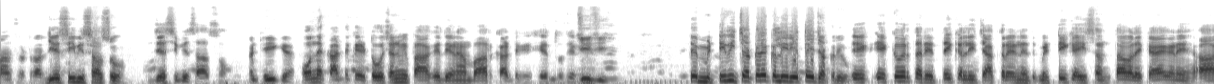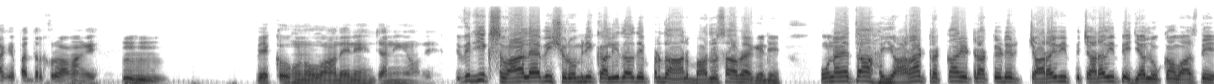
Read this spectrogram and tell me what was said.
500 ਟਰਾਲੀ। ਜੀਸੀਬੀ 700 ਜੀਸੀਪੀ 700 ਠੀਕ ਹੈ। ਉਹਨੇ ਕੱਢ ਕੇ ਟੋਚਨ ਵੀ ਪਾ ਕੇ ਦੇਣਾ ਬਾਹਰ ਕੱਢ ਕੇ ਖੇਤ ਤੋਂ ਦੇਣਾ। ਜੀ ਜੀ। ਤੇ ਮਿੱਟੀ ਵੀ ਚੱਕ ਰਹੇ ਕੱਲੀ ਰੇਤਾ ਹੀ ਚੱਕ ਰਹੇ ਹੋ? ਇੱਕ ਇੱਕ ਵਾਰ ਤਾਂ ਰੇਤੇ ਕੱਲੀ ਚੱਕ ਰਹੇ ਨੇ ਤੇ ਮਿੱਟੀ ਕਈ ਸੰਤਾਂ ਵਾਲੇ ਕਹਿ ਗਏ ਨੇ ਆ ਕੇ ਪੱਧਰ ਕਰਵਾਵਾਂਗੇ ਹੂੰ ਹੂੰ। ਵੇਖੋ ਹੁਣ ਉਹ ਆਉਂਦੇ ਨੇ ਜਾਂ ਨਹੀਂ ਆਉਂਦੇ। ਤੇ ਵੀਰ ਜੀ ਇੱਕ ਸਵਾਲ ਹੈ ਵੀ ਸ਼੍ਰੋਮਣੀ ਅਕਾਲੀ ਦਲ ਦੇ ਪ੍ਰਧਾਨ ਬਾਦਲ ਸਾਹਿਬ ਹੈਗੇ ਨੇ ਉਹਨਾਂ ਨੇ ਤਾਂ ਹਜ਼ਾਰਾਂ ਟਰੱਕਾਂ ਦੇ ਟਰੱਕ ਜਿਹੜੇ ਚਾਰਾ ਵੀ ਚਾਰਾ ਵੀ ਭੇਜਿਆ ਲੋਕਾਂ ਵਾਸਤੇ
